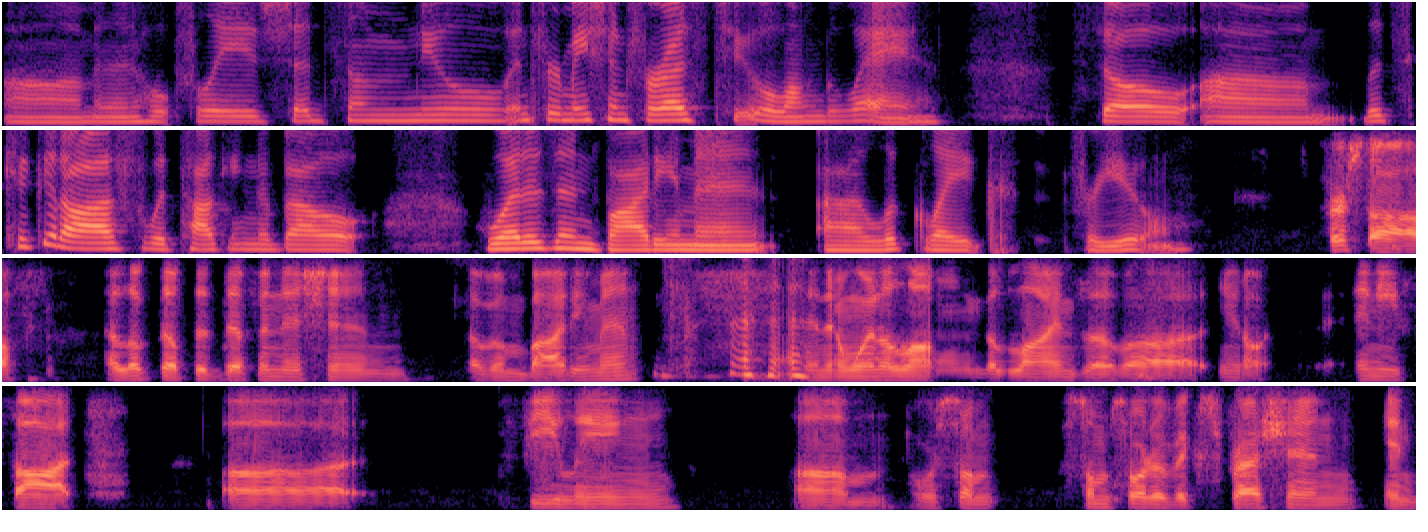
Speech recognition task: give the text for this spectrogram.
um, and then hopefully shed some new information for us too along the way. So um, let's kick it off with talking about what does embodiment uh, look like for you? First off, I looked up the definition of embodiment and it went along the lines of, uh, you know, any thought, uh, feeling um, or some some sort of expression in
